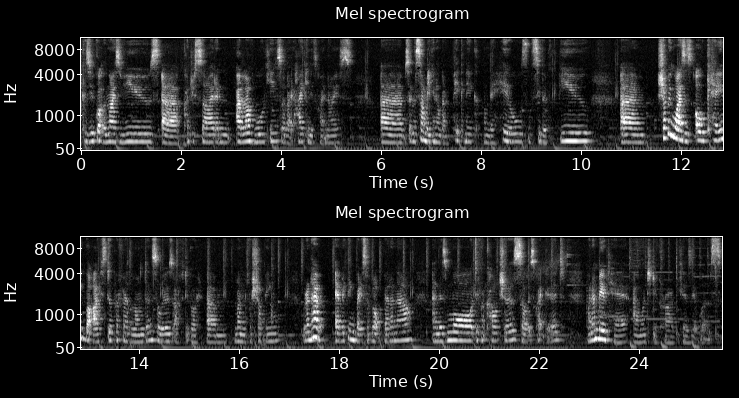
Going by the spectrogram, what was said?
because you've got the nice views, uh, countryside, and I love walking, so like hiking is quite nice. Um, so in the summer you can have like a picnic on the hills and see the view. Um, shopping wise is okay, but I still prefer London, so we always have to go um, London for shopping. We don't have everything, but it's a lot better now, and there's more different cultures, so it's quite good. When I moved here, I wanted to cry because it was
